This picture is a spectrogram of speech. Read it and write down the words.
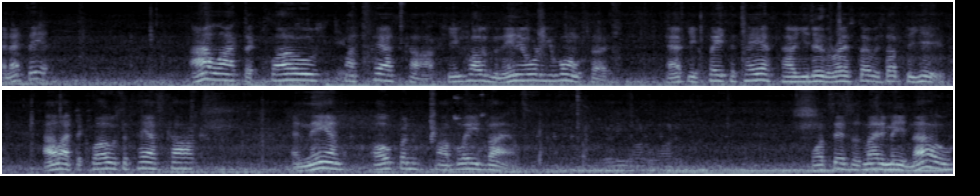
And that's it. I like to close my test cocks. You can close them in any order you want to. After you complete the test, how you do the rest of it's up to you. I like to close the test cocks and then open my bleed valve. What this is letting me know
